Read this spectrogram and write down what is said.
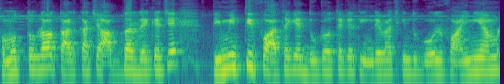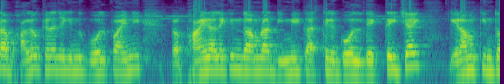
সমর্থকরাও তার কাছে আবদার রেখেছে। দিমিত্রি পা থেকে দুটো থেকে তিনটে ম্যাচ কিন্তু গোল পাইনি আমরা, ভালো খেলেছে কিন্তু গোল পাইনি ফাইনালে কিন্তু আমরা দিমির কাছ থেকে গোল দেখতেই চাই। এরম কিন্তু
